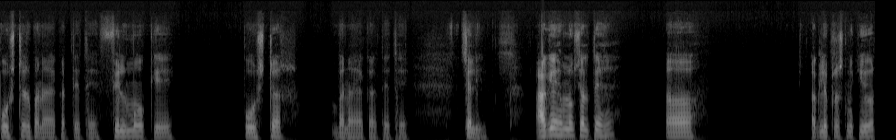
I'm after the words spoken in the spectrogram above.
पोस्टर बनाया करते थे फ़िल्मों के पोस्टर बनाया करते थे। चलिए आगे हम लोग चलते हैं। आ, अगले प्रश्न की ओर।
